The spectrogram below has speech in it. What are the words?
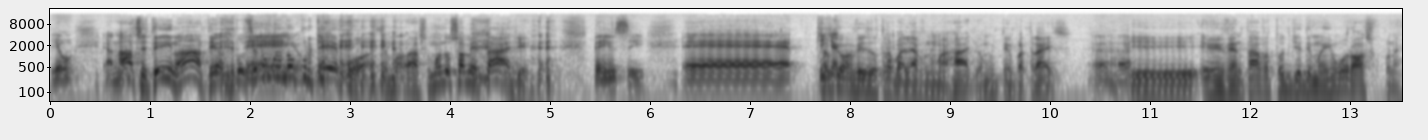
eu, eu não... Ah, você tem lá? Tem, você tenho, não mandou por quê, tenho. pô? Você, ah, você mandou só metade. tenho sim. É... Que Sabe que, que uma vez eu trabalhava numa rádio, há muito tempo atrás, uhum. e eu inventava todo dia de manhã um horóscopo, né?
